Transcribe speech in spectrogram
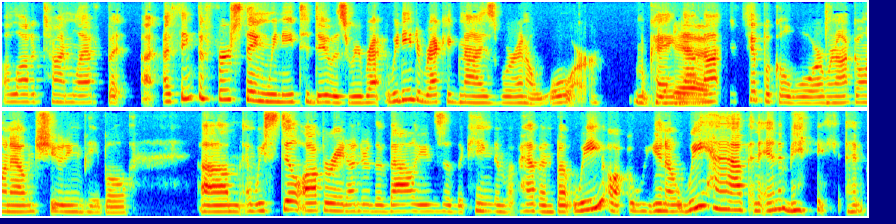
a lot of time left, but I, I think the first thing we need to do is we re- we need to recognize we're in a war. Okay, Yeah. now not your typical war. We're not going out and shooting people, um, and we still operate under the values of the kingdom of heaven. But we are, you know, we have an enemy, and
